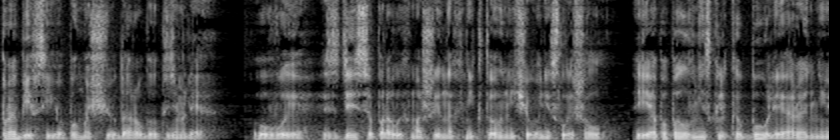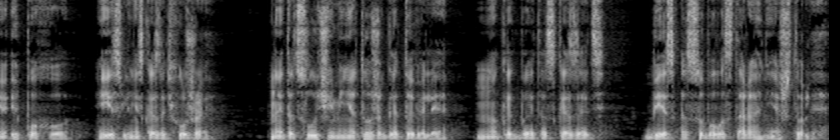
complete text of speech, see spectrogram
пробив с ее помощью дорогу к земле. Увы, здесь о паровых машинах никто ничего не слышал. Я попал в несколько более раннюю эпоху, если не сказать хуже. На этот случай меня тоже готовили, но, как бы это сказать, без особого старания, что ли.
